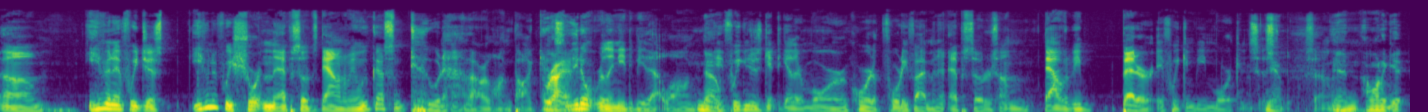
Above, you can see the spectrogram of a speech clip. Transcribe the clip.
Um, even if we just, even if we shorten the episodes down, I mean, we've got some two and a half hour long podcasts. Right. They don't really need to be that long. No. If we can just get together more, record a 45 minute episode or something, that would be better if we can be more consistent. So, and I want to get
